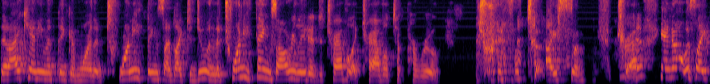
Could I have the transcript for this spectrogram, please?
That I can't even think of more than 20 things I'd like to do. And the 20 things all related to travel, like travel to Peru, travel to Iceland, travel. You know, it was like,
